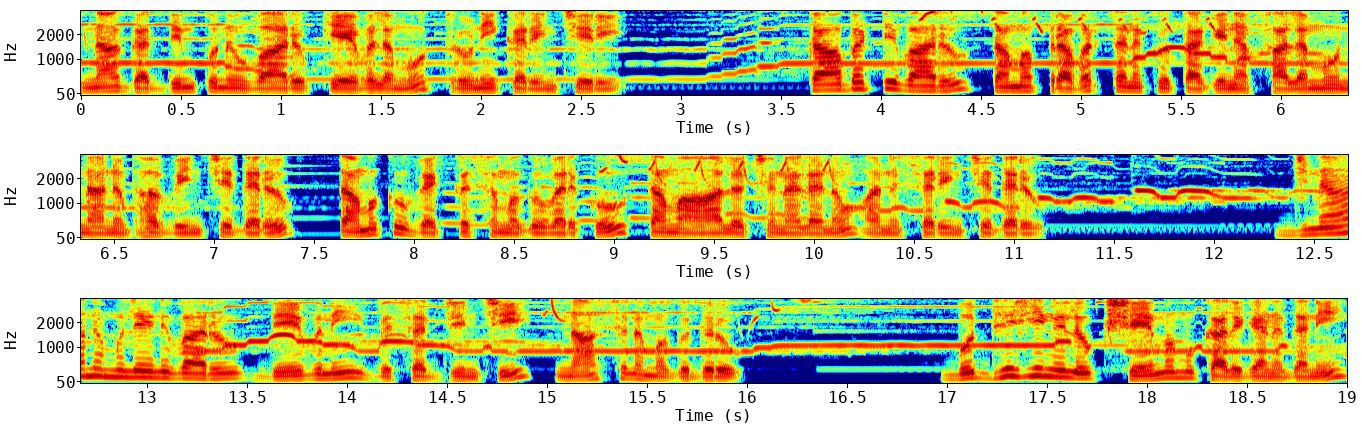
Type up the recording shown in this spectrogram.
నా గద్దింపును వారు కేవలము తృణీకరించిరి. కాబట్టి వారు తమ ప్రవర్తనకు తగిన ఫలము ననుభవించెదరు తమకు వెక్కసమగు వరకు తమ ఆలోచనలను అనుసరించెదరు. జ్ఞానములేని వారు దేవుని విసర్జించి నాశనమగుదురు. బుద్ధిహీనులు క్షేమము కలిగనదని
